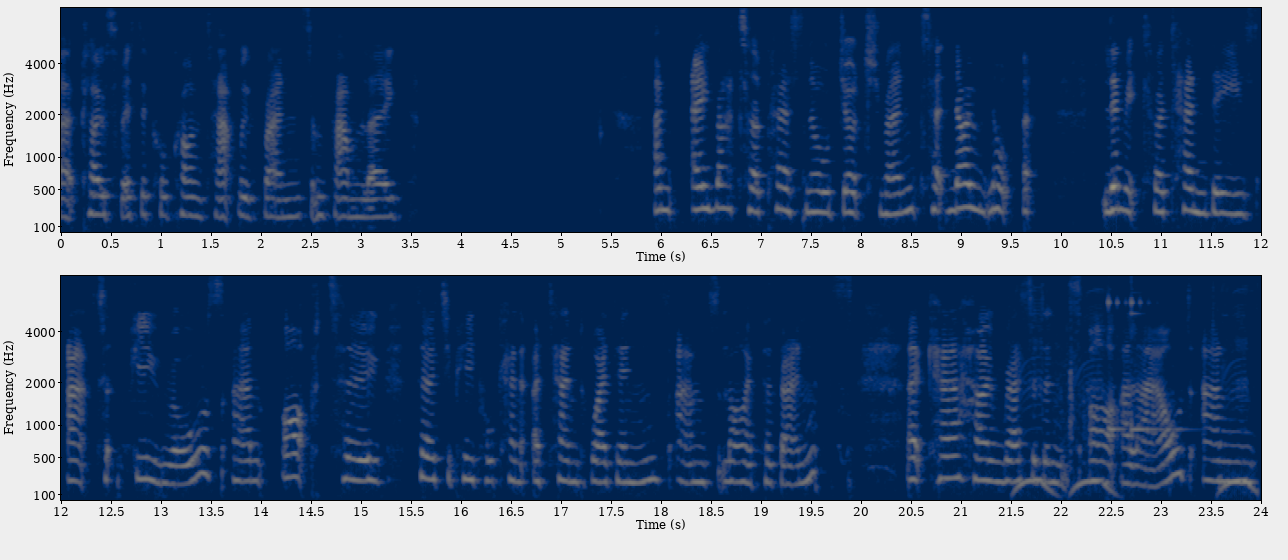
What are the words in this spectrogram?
uh, close physical contact with friends and family. And a matter of personal judgment, no, no uh, limit to attendees at funerals. Um, up to 30 people can attend weddings and live events uh, care home residents are allowed and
